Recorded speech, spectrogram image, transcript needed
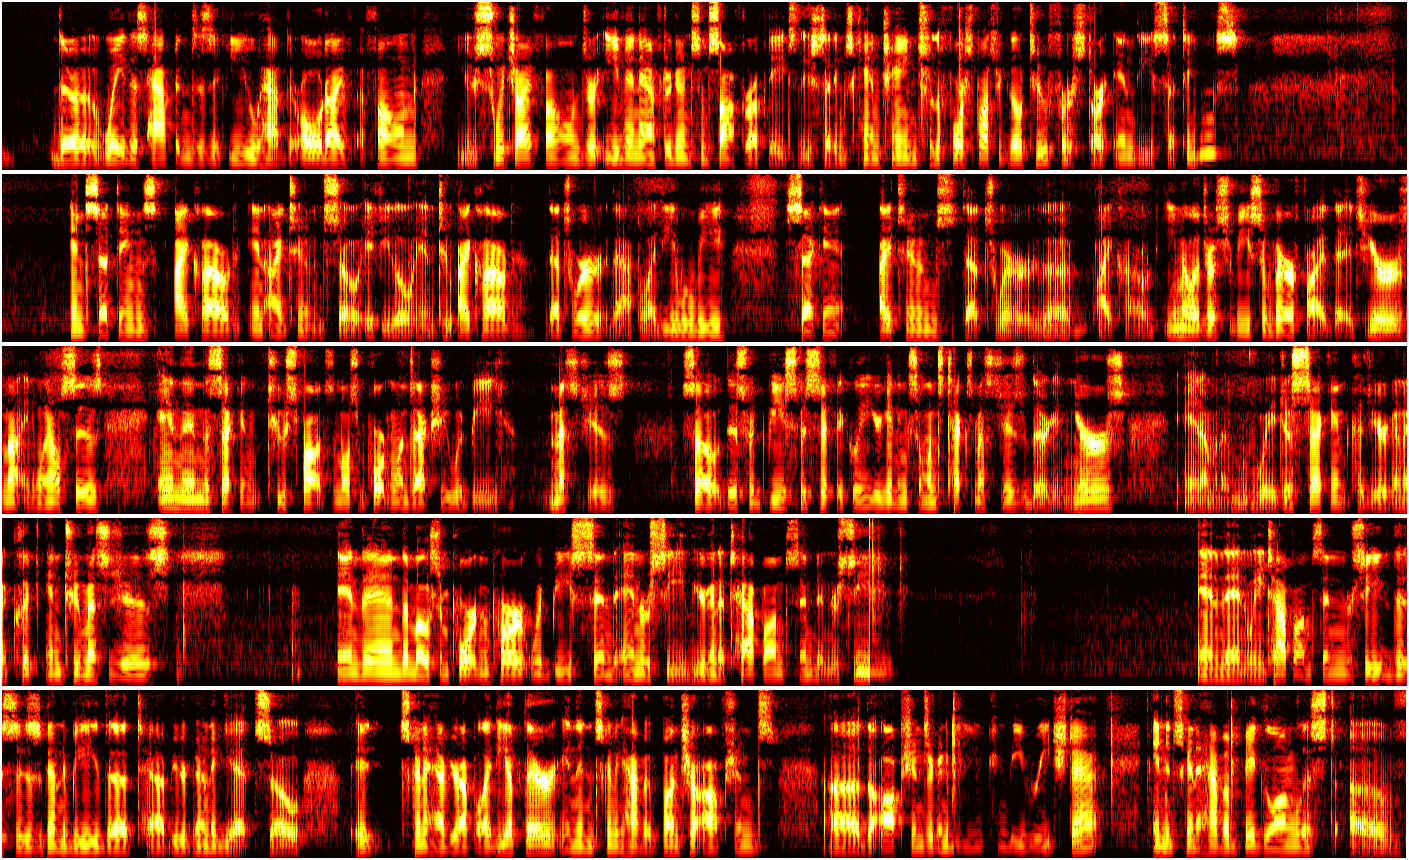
the way this happens is if you have their old iPhone, you switch iPhones, or even after doing some software updates, these settings can change. So the four spots we go to first start in the settings in settings, iCloud, and iTunes. So if you go into iCloud, that's where the Apple ID will be. Second, iTunes, that's where the iCloud email address should be. So verify that it's yours, not anyone else's. And then the second two spots, the most important ones actually would be messages. So this would be specifically you're getting someone's text messages, they're getting yours. And I'm going to move away just a second because you're going to click into messages. And then the most important part would be send and receive. You're going to tap on send and receive. And then when you tap on send and receive, this is going to be the tab you're going to get. So it's going to have your Apple ID up there, and then it's going to have a bunch of options. Uh, the options are going to be you can be reached at, and it's going to have a big long list of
